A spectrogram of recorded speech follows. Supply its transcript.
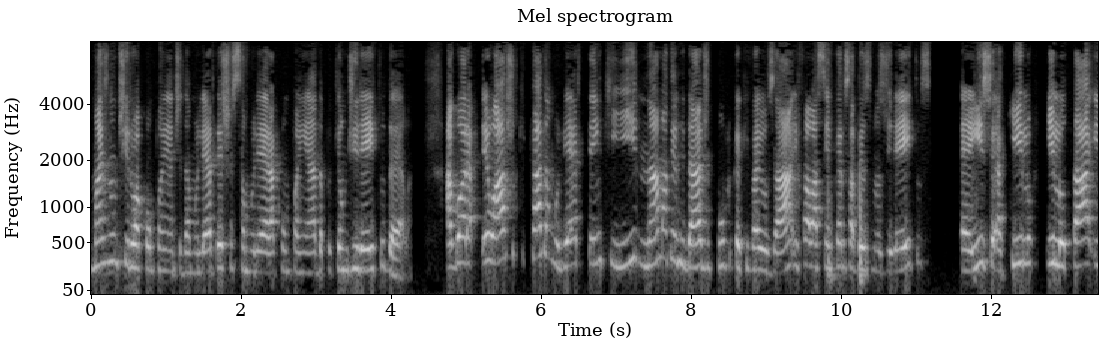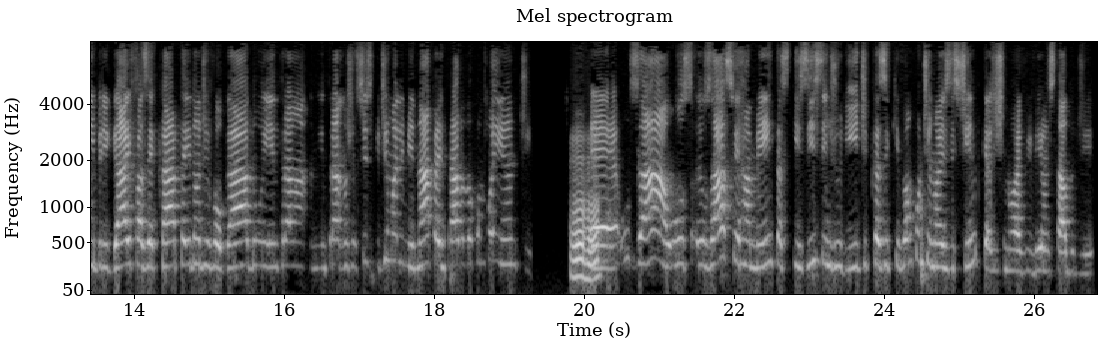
mas não tira o acompanhante da mulher, deixa essa mulher acompanhada, porque é um direito dela. Agora, eu acho que cada mulher tem que ir na maternidade pública que vai usar e falar assim: eu quero saber os meus direitos, é isso, é aquilo, e lutar, e brigar, e fazer carta, ir no advogado, e entrar, entrar na justiça, pedir uma liminar para a entrada do acompanhante. Uhum. É, usar, us, usar as ferramentas que existem jurídicas e que vão continuar existindo, porque a gente não vai viver um estado de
